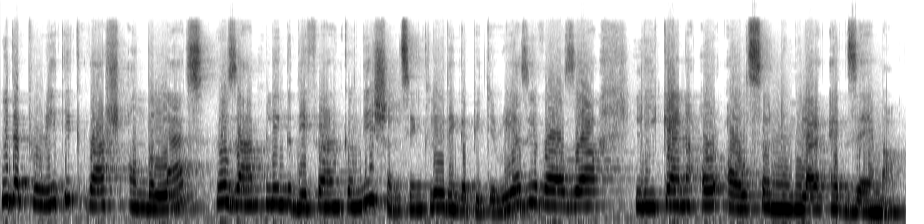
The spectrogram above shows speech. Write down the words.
with a pruritic rash on the legs resembling different conditions including pityriasis rosea, lichen or also nummular eczema.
